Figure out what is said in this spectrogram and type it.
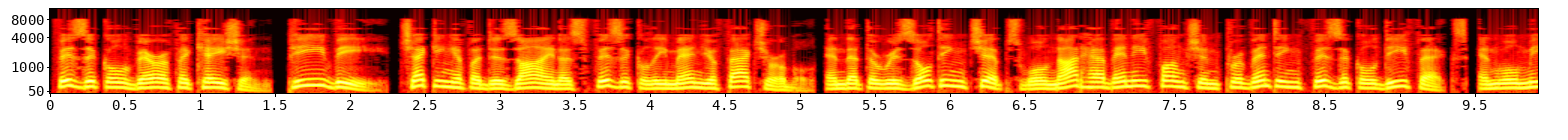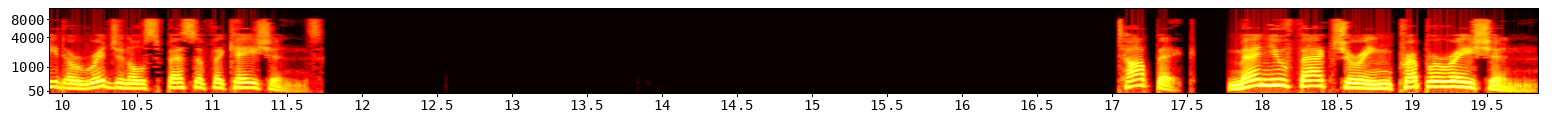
Physical verification, PV, checking if a design is physically manufacturable, and that the resulting chips will not have any function preventing physical defects, and will meet original specifications. Topic. Manufacturing preparation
